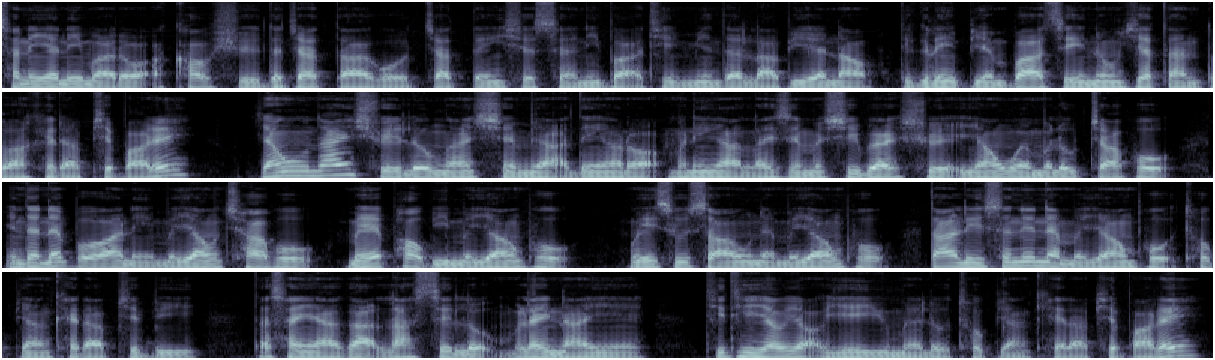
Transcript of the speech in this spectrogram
12ရက်နေ့မှာတော့အခောက်ရွှေတစ်ကြက်သားကိုကျပ်သိန်း80နီးပါးအထိမြင့်တက်လာပြီးတဲ့နောက်ဒီကနေ့ပြင်ပဈေးနှုန်းရပ်တန့်သွားခဲ့တာဖြစ်ပါတယ်။ ရန်ကုန်တိုင်းရွှေလုပ်ငန်းရှင်များအသင်းကတော့မင်းကလိုင်စင်မရှိဘဲရွှေအယောင်းဝယ်မလုပ်ကြဖို့အင်တာနက်ပေါ်ကနေမယောင်းချဖို့မဲဖောက်ပြီးမယောင်းဖို့ငွေစုဆောင်နဲ့မယောင်းဖို့တာလီစနစ်နဲ့မယောင်းဖို့ထုတ်ပြန်ခဲ့တာဖြစ်ပြီးတက်ဆိုင်ရာကလာစစ်လို့မလိုက်နိုင်ရင်ထိထိရောက်ရောက်အရေးယူမယ်လို့ထုတ်ပြန်ခဲ့တာဖြစ်ပါတယ်။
